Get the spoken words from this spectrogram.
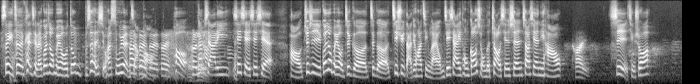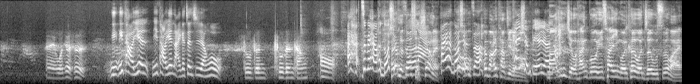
所以真的看起来观众朋友都不是很喜欢苏院长哈。对对对。好，那么夏丽，谢谢谢谢。好，就是观众朋友这个这个继续打电话进来，我们接下一通高雄的赵先生，赵先生你好。嗨。是，请说。哎，我就是。你你讨厌你讨厌哪一个政治人物？苏贞苏贞昌哦，哎，这边还有很多选择还有很多选项嘞，还有很多选择。可以选别人。马英九、韩国瑜、蔡英文、柯文哲、吴思怀，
